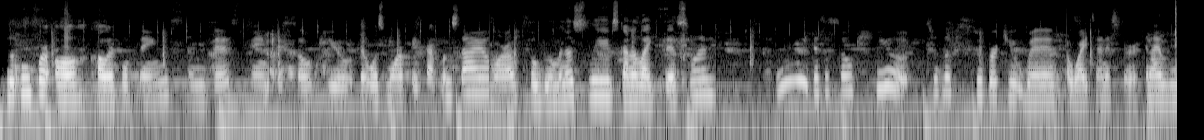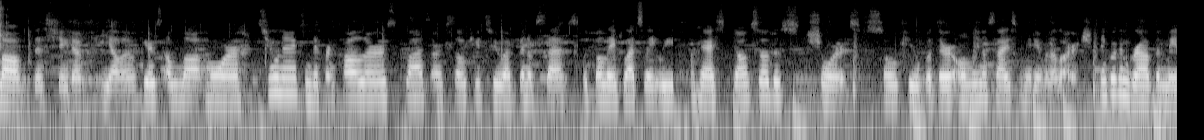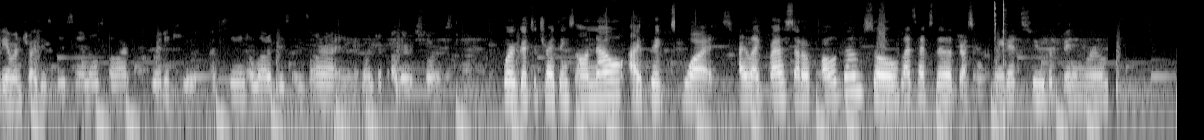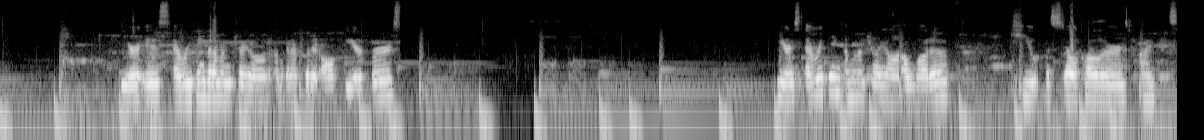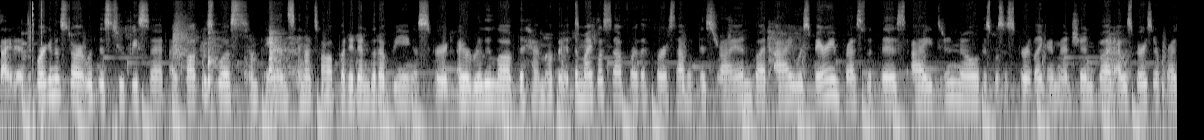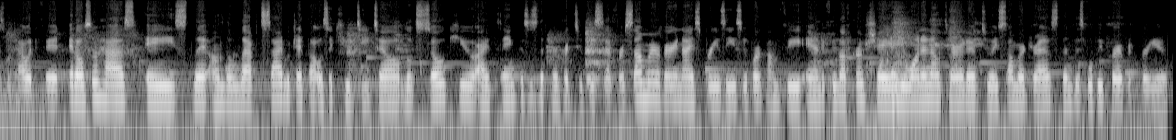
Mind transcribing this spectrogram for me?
Looking for all colorful things and this pink is so cute. It was more of a peplum style, more of voluminous sleeves, kind of like this one. Ooh, this is so cute. It look super cute with a white tennis skirt. And I love this shade of yellow. Here's a lot more tunics in different colors. Flats are so cute too. I've been obsessed with ballet flats lately. Okay, I also the shorts. So cute, but they're only in a size medium and a large. I think we can grab the medium and try these. These sandals are pretty cute. I've seen a lot of these in Zara and a bunch of other stores we're good to try things on now. I picked what I like best out of all of them. So let's head to the dressing room. Made it to the fitting room. Here is everything that I'm gonna try on. I'm gonna put it all here first. Here's everything I'm gonna try on. A lot of cute pastel colors. I'm excited. We're gonna start with this two-piece set. I thought this was some pants and a top, but it ended up being a skirt. I really love the hem of it. The mic was up for the first half of this try-on, but I was very impressed with this. I didn't know this was a skirt like I mentioned, but I was very surprised with how it fit. It also has a slit on the left side, which I thought was a cute detail. Looks so cute. I think this is the perfect two-piece set for summer. Very nice, breezy, super comfy. And if you love crochet and you want an alternative to a summer dress, then this will be perfect for you.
